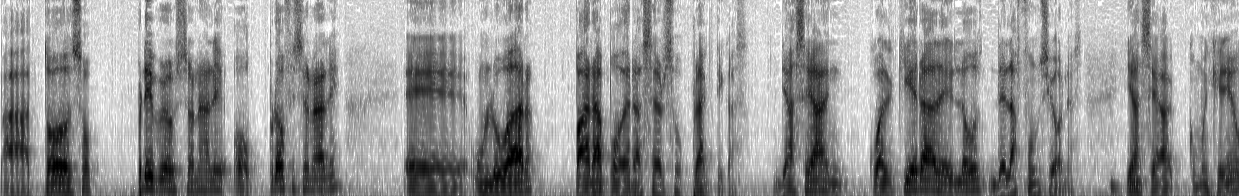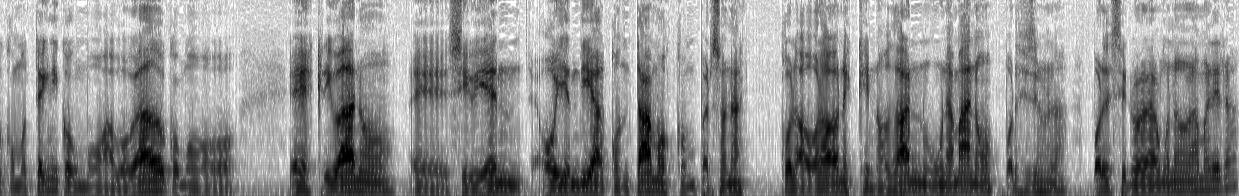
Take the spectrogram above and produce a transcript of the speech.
a todos esos preprofesionales o profesionales un lugar para poder hacer sus prácticas, ya sea en cualquiera de, los, de las funciones, ya sea como ingeniero, como técnico, como abogado, como escribano, si bien hoy en día contamos con personas colaboradores que nos dan una mano, por decirlo, por decirlo de alguna manera,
